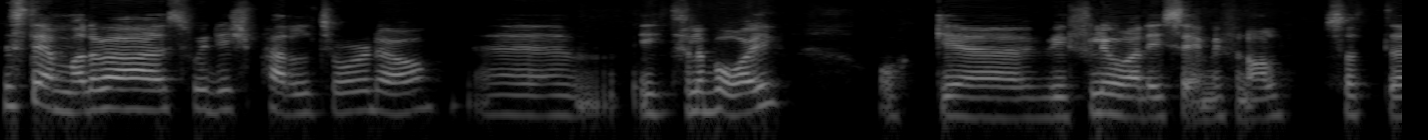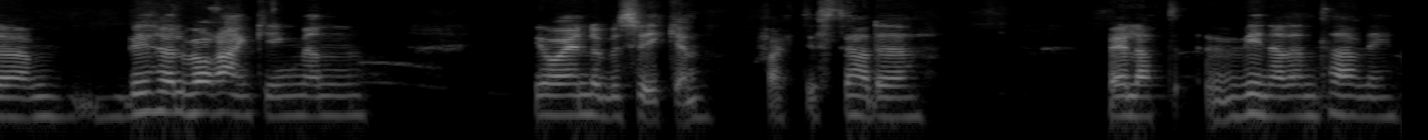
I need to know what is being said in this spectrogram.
det stämmer. Det var Swedish Paddle Tour då eh, i Trelleborg och eh, vi förlorade i semifinal. Så att, eh, vi höll vår ranking men jag är ändå besviken faktiskt. Jag hade velat vinna den tävlingen.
